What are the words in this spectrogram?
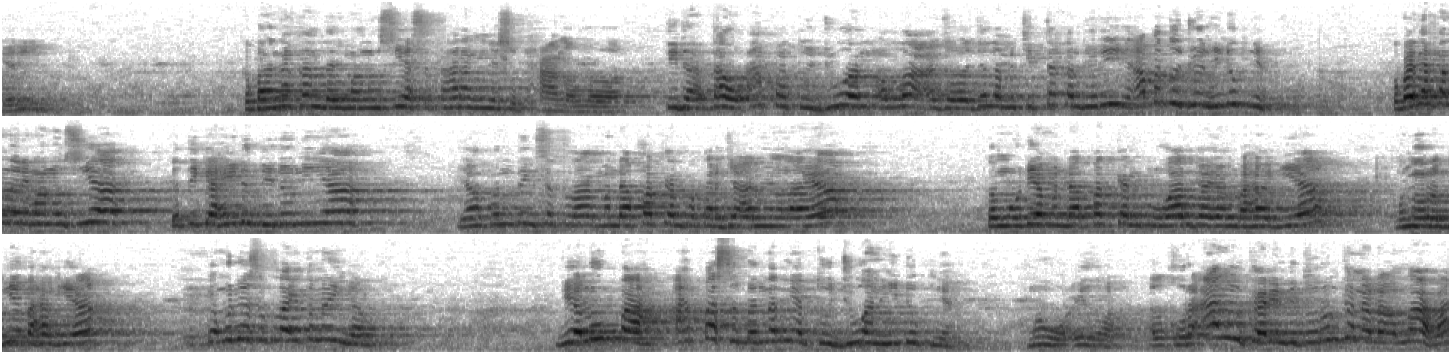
Karim. Kebanyakan dari manusia sekarang ini subhanallah tidak tahu apa tujuan Allah Azza wa Jalla menciptakan dirinya, apa tujuan hidupnya. Kebanyakan dari manusia ketika hidup di dunia yang penting setelah mendapatkan pekerjaan yang layak, kemudian mendapatkan keluarga yang bahagia, menurut dia bahagia, kemudian setelah itu meninggal. Dia lupa apa sebenarnya tujuan hidupnya. Mau'izah. Al-Qur'anul Karim diturunkan oleh Allah apa?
